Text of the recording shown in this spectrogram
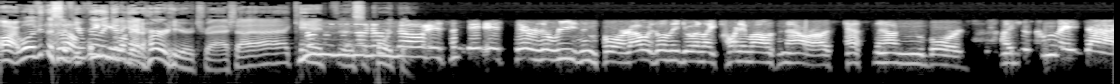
All right. Well, if, listen, so, if you're really going to get hurt here, trash, I, I can't. No, no, uh, no, no, no. It's, it's there's a reason for it. I was only doing like 20 miles an hour. I was testing out new boards. I just Kool-Aid guy.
